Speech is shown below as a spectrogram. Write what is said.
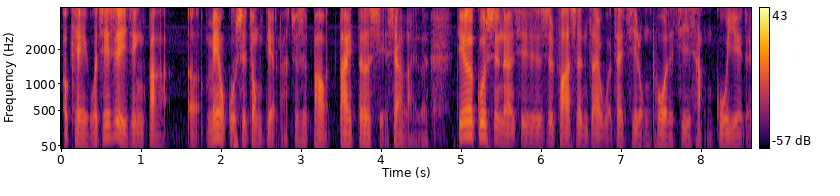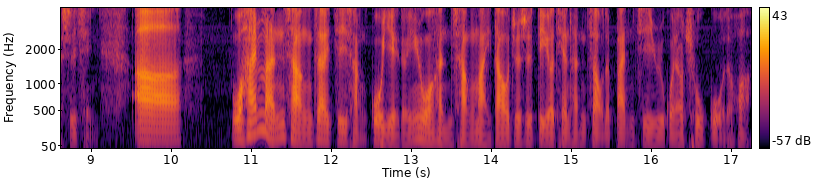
，OK，我其实已经把呃没有故事重点了，就是把我待的写下来了。第二个故事呢，其实是发生在我在吉隆坡的机场过夜的事情啊、我还蛮常在机场过夜的，因为我很常买到就是第二天很早的班机，如果要出国的话。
